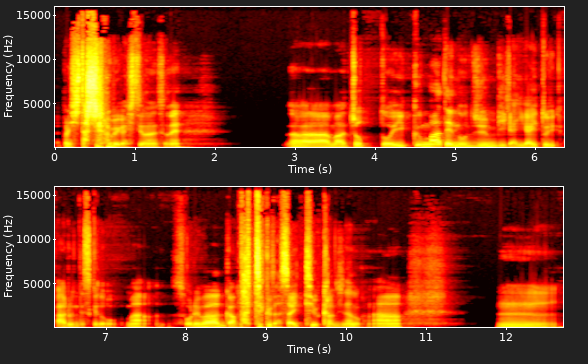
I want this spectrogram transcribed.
やっぱり下調べが必要なんですよね。あまあちょっと行くまでの準備が意外とあるんですけど、まあそれは頑張ってくださいっていう感じなのかな。うん。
